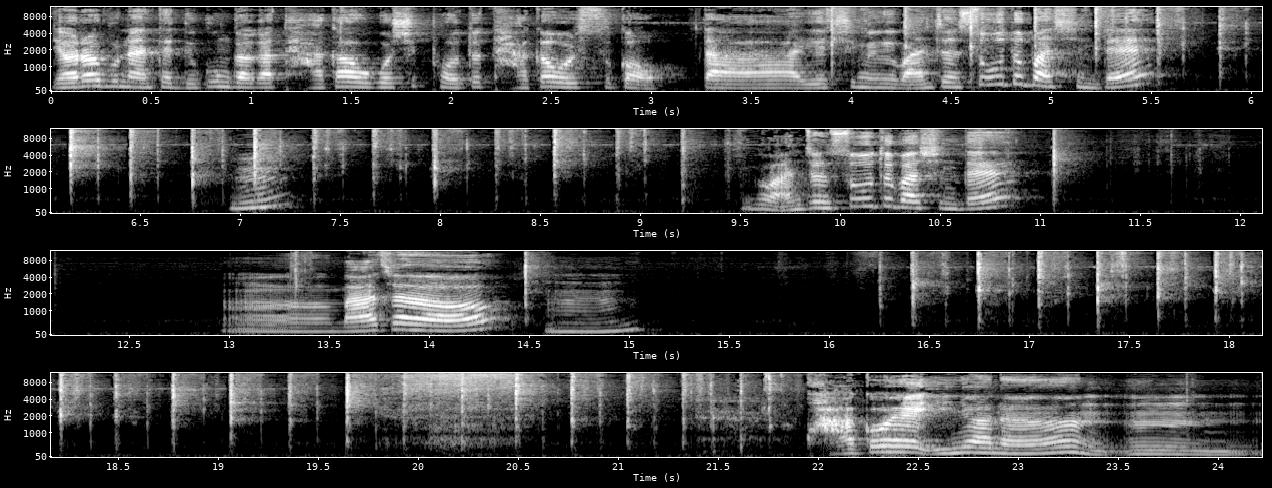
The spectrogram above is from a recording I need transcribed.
여러분한테 누군가가 다가오고 싶어도 다가올 수가 없다. 이게 지금 완전 소드밭인데? 응? 이거 완전 소드밭인데? 어, 맞아요. 음. 과거의 인연은 음,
